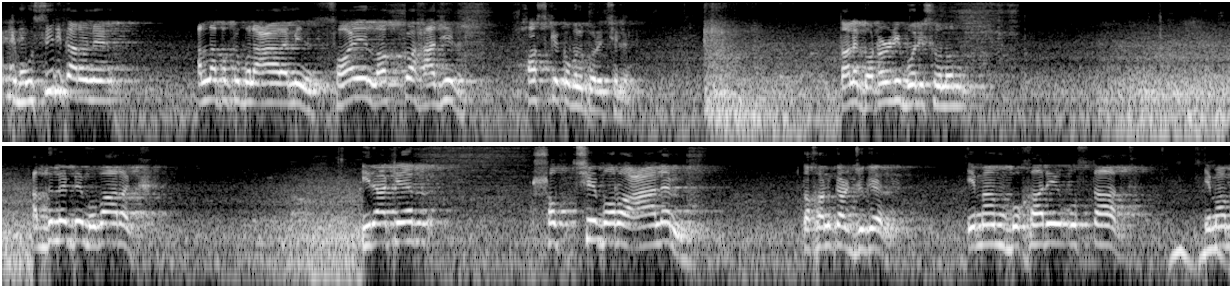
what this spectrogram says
এক মুসির কারণে আল্লাহ ফকরবুল আলমিন ছয় লক্ষ হাজির হজকে কবল করেছিলেন। তাহলে ঘটনাটি বলি শুনুন। আবদুল্লাহ ইবনে মুবারক ইরাকের সবচেয়ে বড় আলেম তখনকার যুগের ইমাম বুখারির উস্তাদ ইমাম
